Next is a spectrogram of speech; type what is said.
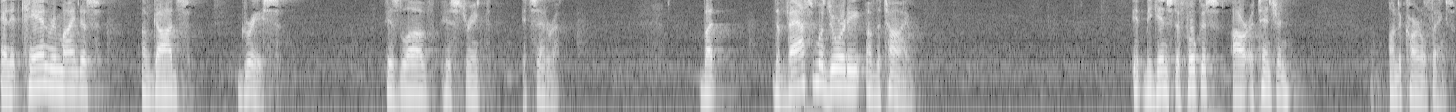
And it can remind us of God's grace, His love, His strength, etc. But the vast majority of the time, it begins to focus our attention on the carnal things.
